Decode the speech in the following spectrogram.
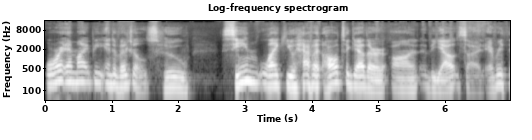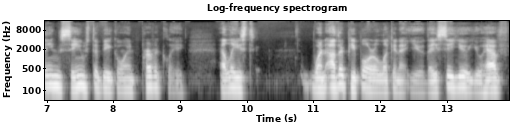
Or it might be individuals who seem like you have it all together on the outside. Everything seems to be going perfectly, at least when other people are looking at you, they see you. You have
